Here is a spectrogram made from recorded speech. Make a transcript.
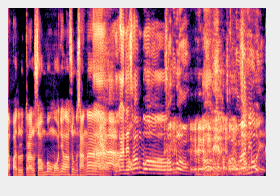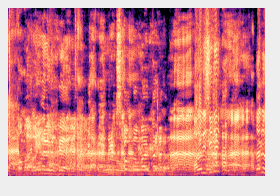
Apa dulu terlalu sombong maunya langsung ke sana? Nah, bukannya sombong. Sombong. Oh, sombong kan Sombong. Kan. Sabar dulu. Kalau di sini, lalu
